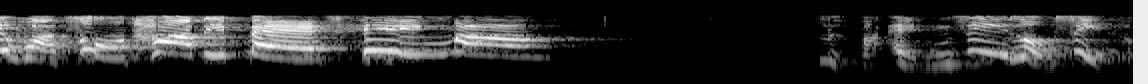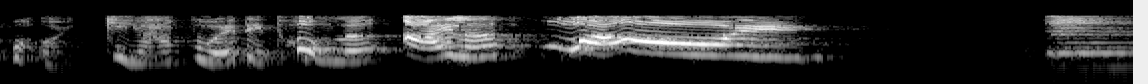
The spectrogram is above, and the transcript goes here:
又话做他的白亲吗？你把恩子弄死，我爱加倍的痛了，爱了，我爱。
